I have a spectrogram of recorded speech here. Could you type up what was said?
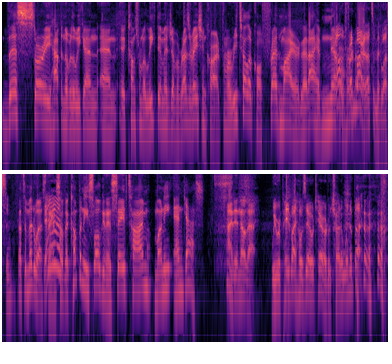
this story happened over the weekend, and it comes from a leaked image of a reservation card from a retailer called Fred Meyer that I have never Oh, heard Fred Meyer, that's a Midwest thing. That's a Midwest thing. So the company slogan is "Save time, money, and gas." I didn't know that. We were paid by Jose Otero to try to win a bet.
